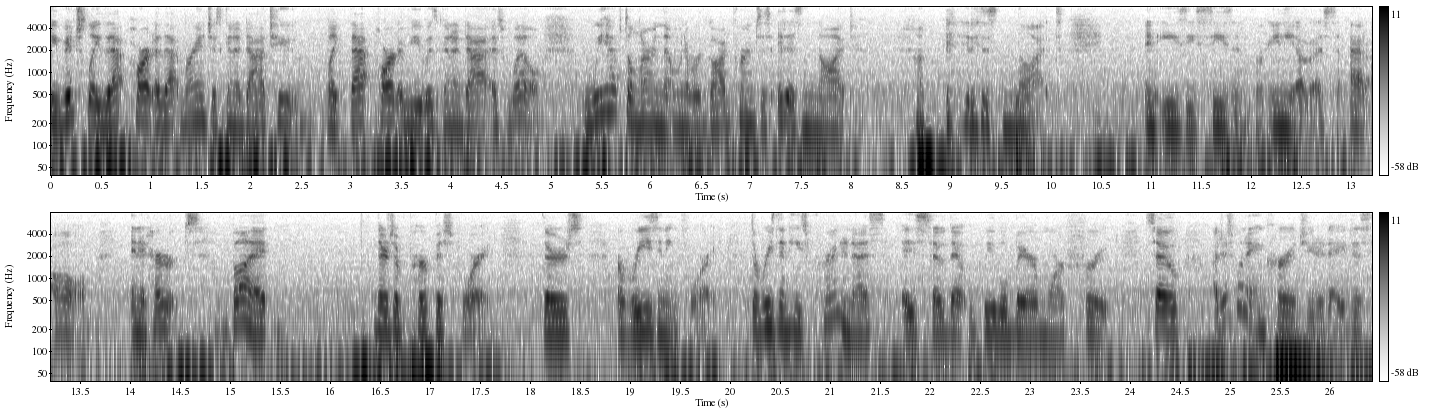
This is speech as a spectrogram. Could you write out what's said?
Eventually, that part of that branch is going to die too. Like, that part of you is going to die as well. We have to learn that whenever God prunes us, it is not, it is not an easy season for any of us at all and it hurts. But there's a purpose for it. There's a reasoning for it. The reason he's pruning us is so that we will bear more fruit. So I just want to encourage you today. Just,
